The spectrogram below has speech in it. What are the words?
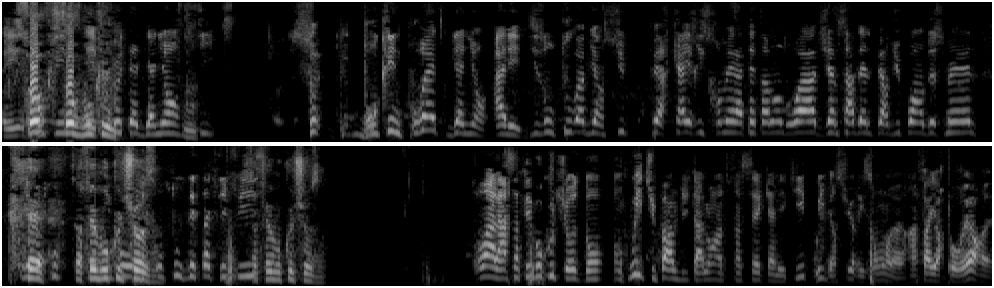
et sauf, sauf Brooklyn. peut-être gagnant mm. si, Brooklyn pourrait être gagnant. Allez, disons que tout va bien, super. Kyrie se remet la tête à l'endroit. James Harden perd du poids en deux semaines. ça fait beaucoup de choses. Ils sont tous des sacrifices. Ça fait beaucoup de choses. Voilà, ça fait beaucoup de choses. Donc, oui, tu parles du talent intrinsèque à l'équipe. Oui, bien sûr, ils ont euh, un firepower euh,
